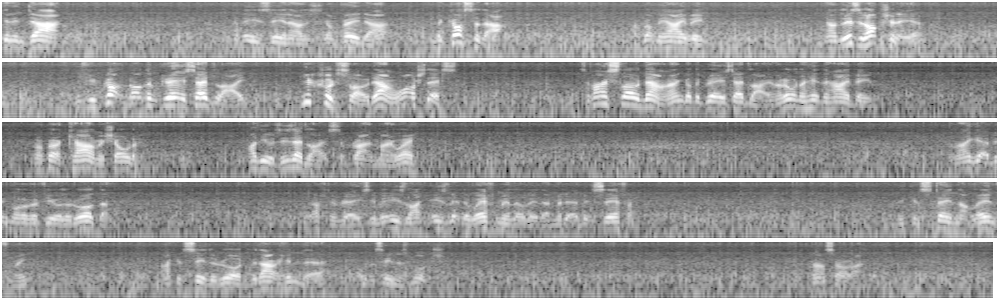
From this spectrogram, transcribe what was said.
getting dark. Look at these here now, this has gone very dark. And because of that, I've got my high beam. Now there is an option here. If you've got not the greatest headlight, you could slow down. Watch this. So if I slow down, I haven't got the greatest headlight and I don't want to hit the high beam. I've got a car on my shoulder. I'll use his headlights to brighten my way. And I get a bit more of a view of the road then. I have to race him, but he's like he's lit the way for me a little bit then, made it a bit safer. And he can stay in that lane for me. I can see the road. Without him there, I wouldn't have seen as much. That's alright.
